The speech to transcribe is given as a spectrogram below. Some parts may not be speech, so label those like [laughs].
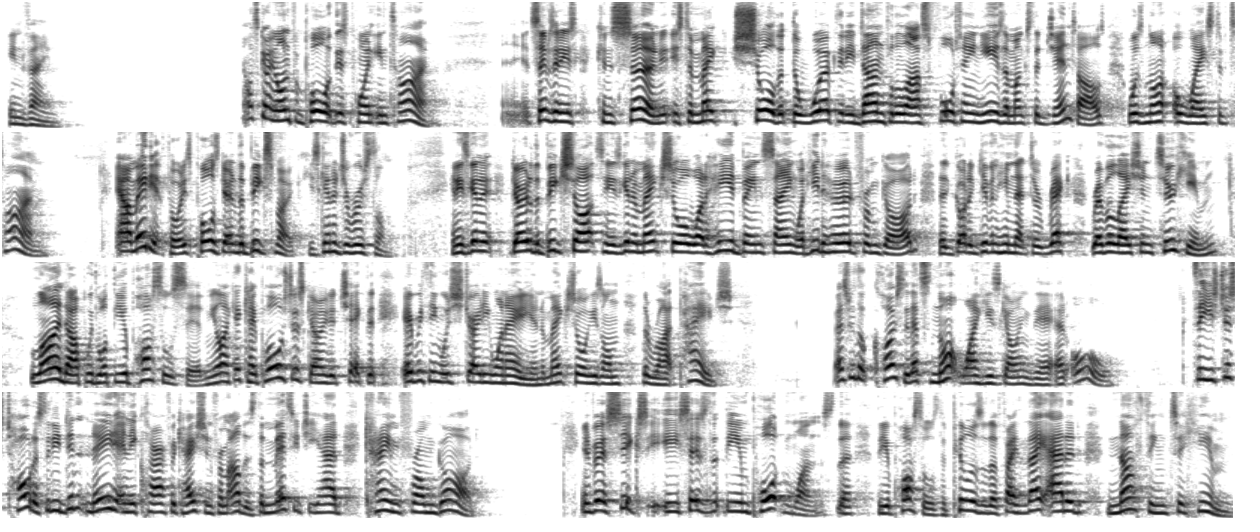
in vain. Now, what's going on for Paul at this point in time? It seems that his concern is to make sure that the work that he'd done for the last 14 years amongst the Gentiles was not a waste of time. Our immediate thought is Paul's going to the big smoke. He's going to Jerusalem. And he's going to go to the big shots and he's going to make sure what he had been saying, what he'd heard from God, that God had given him that direct revelation to him, lined up with what the apostles said. And you're like, okay, Paul's just going to check that everything was straighty 180 and to make sure he's on the right page. But as we look closely, that's not why he's going there at all. See, he's just told us that he didn't need any clarification from others. The message he had came from God. In verse 6, he says that the important ones, the, the apostles, the pillars of the faith, they added nothing to him.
